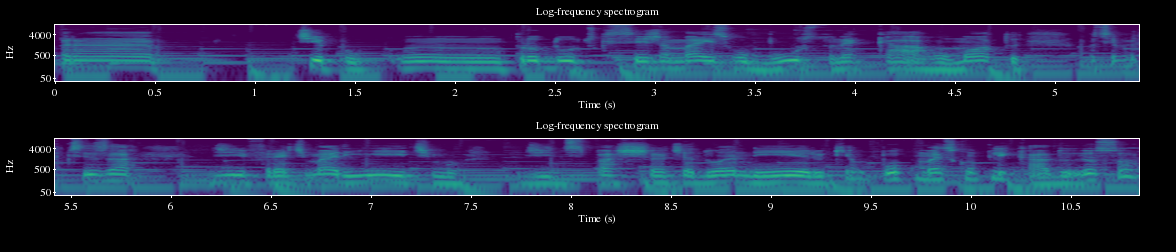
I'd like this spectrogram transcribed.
para tipo um produto que seja mais robusto, né, carro, moto, você vai precisar de frete marítimo, de despachante aduaneiro, que é um pouco mais complicado. Eu só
